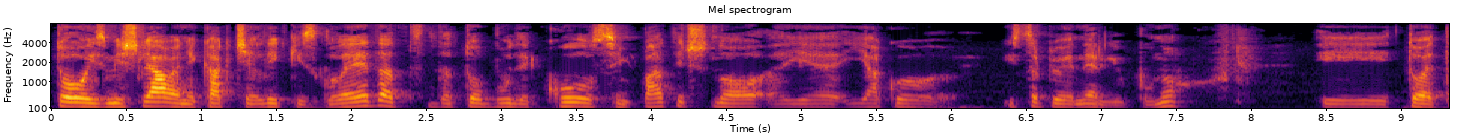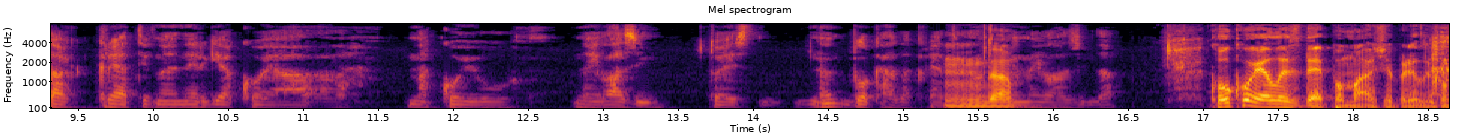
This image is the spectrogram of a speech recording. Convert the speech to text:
to izmišljavanje kak će lik izgledat, da to bude cool, simpatično, je jako iscrpljuje energiju puno i to je ta kreativna energija koja, na koju nailazim, to jest blokada kreativna na da. koju nailazim, da. Koliko LSD pomaže prilikom...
